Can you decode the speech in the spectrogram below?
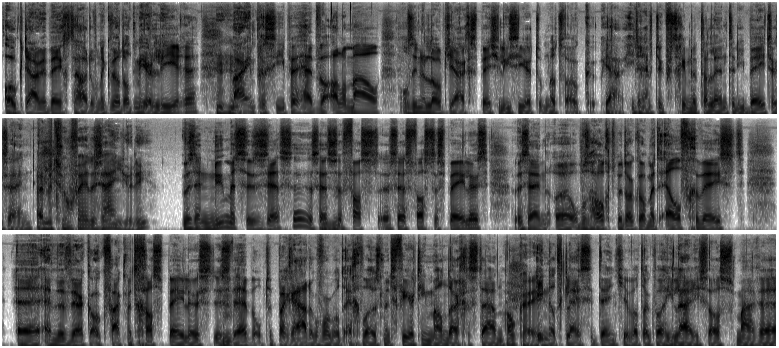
ook daarmee bezig te houden, want ik wil dat meer leren. Maar in principe hebben we allemaal ons in de loop der jaren gespecialiseerd, omdat we ook, ja, iedereen heeft natuurlijk verschillende talenten die beter zijn. En met hoeveel zijn jullie? We zijn nu met z'n zessen, zes, vast, eh, zes vaste spelers. We zijn eh, op ons hoogtepunt ook wel met elf geweest. Eh, en we werken ook vaak met gastspelers. Dus we hebben op de parade bijvoorbeeld echt wel eens met veertien man daar gestaan. In dat kleinste tentje, wat ook wel hilarisch was. Maar eh,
